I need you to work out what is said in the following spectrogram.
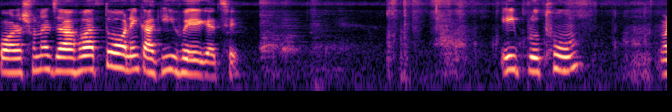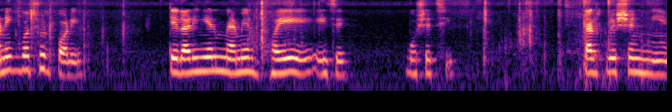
পড়াশোনা যা হওয়ার তো অনেক আগেই হয়ে গেছে। এই প্রথম অনেক বছর পরে টেলারিংয়ের ম্যামের ভয়ে এই যে বসেছি ক্যালকুলেশন নিয়ে।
